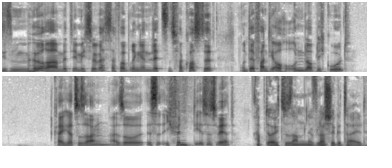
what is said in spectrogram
diesem Hörer, mit dem ich Silvester verbringe, letztens verkostet und der fand die auch unglaublich gut. Kann ich dazu sagen. Also ist, ich finde, die ist es wert. Habt ihr euch zusammen eine Flasche geteilt?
